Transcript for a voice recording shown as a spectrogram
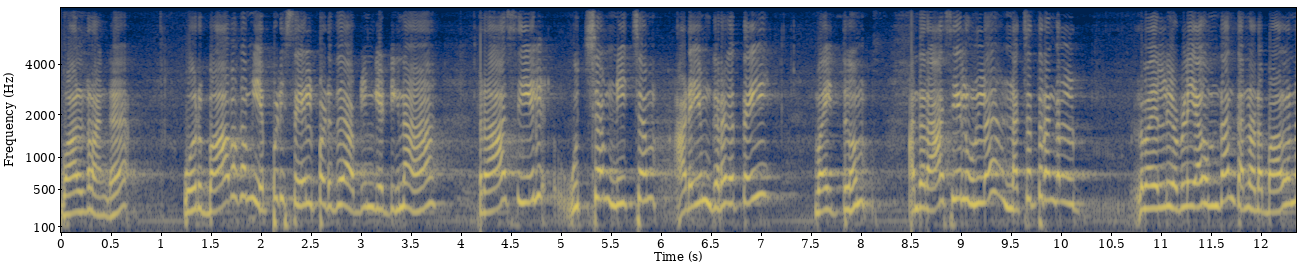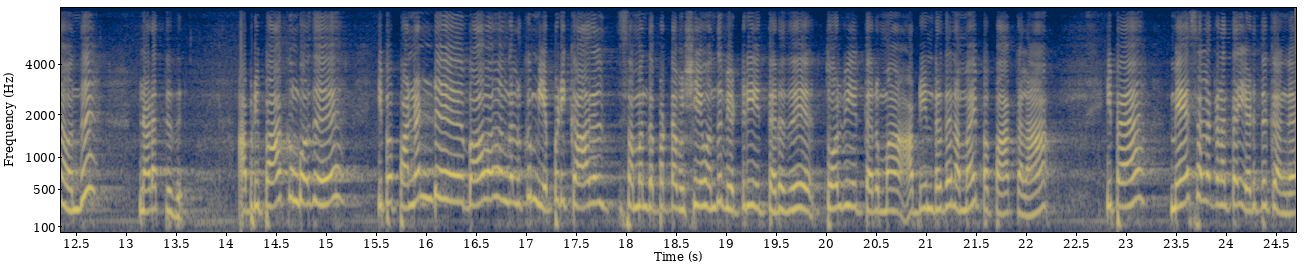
வாழ்கிறாங்க ஒரு பாவகம் எப்படி செயல்படுது அப்படின்னு கேட்டிங்கன்னா ராசியில் உச்சம் நீச்சம் அடையும் கிரகத்தை வைத்தும் அந்த ராசியில் உள்ள நட்சத்திரங்கள் வழியாகவும் தான் தன்னோட பலனை வந்து நடத்துது. அப்படி பார்க்கும்போது இப்போ பன்னெண்டு பாவகங்களுக்கும் எப்படி காதல் சம்பந்தப்பட்ட விஷயம் வந்து வெற்றியை தருது தோல்வியை தருமா அப்படின்றத நம்ம இப்போ பார்க்கலாம். இப்போ மேசலக்கணத்தை எடுத்துக்கோங்க.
